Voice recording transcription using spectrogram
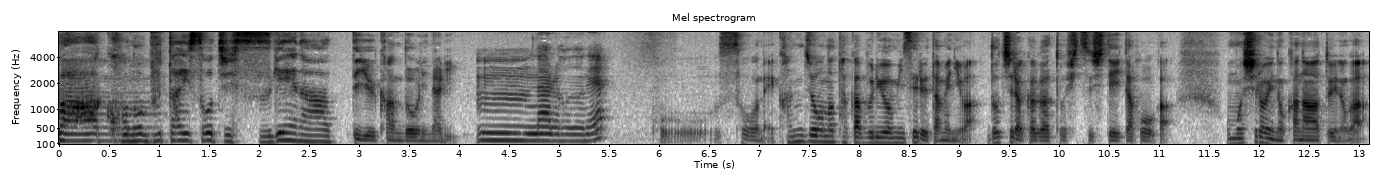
わーこの舞台装置すげえなーっていう感動になり。うんなるほどね。こうそうね感情の高ぶりを見せるためにはどちらかが突出していた方が面白いのかなというのが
